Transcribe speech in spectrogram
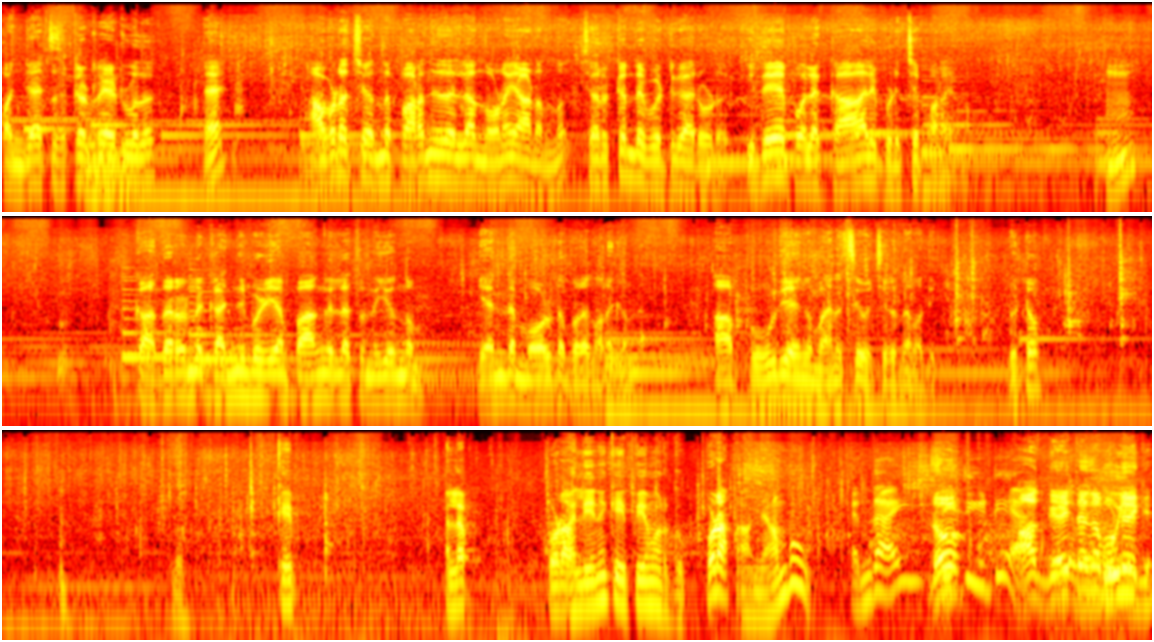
പഞ്ചായത്ത് സെക്രട്ടറി ആയിട്ടുള്ളത്? ഏ? അവിടെ ചെന്ന് പറഞ്ഞതെല്ലാം നുണയാണെന്ന് ചെറുക്കന്റെ വീട്ടുകാരോട് ഇതേപോലെ കാൽ പിടിച്ച് പറയണം? കതറിന് കഞ്ഞി പിഴിയാൻ പാങ്ങില്ലാത്ത നീയൊന്നും എന്റെ മോളുടെ പുറകെ നടക്കണ്ട. ആ പൂതി അങ്ങ് മനസ്സിൽ വെച്ചിരുന്നാൽ മതി. കിട്ടോ അല്ല അലീനെ കെ പി എം മറക്കും. ഞാൻ പോകും എന്തായി? ആ ഗേറ്റ് അങ്ങ് മൂടിയേക്ക്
